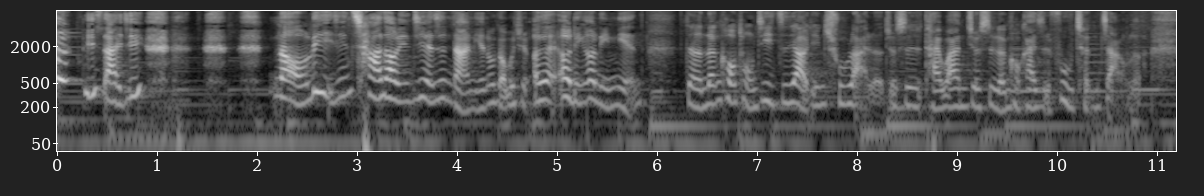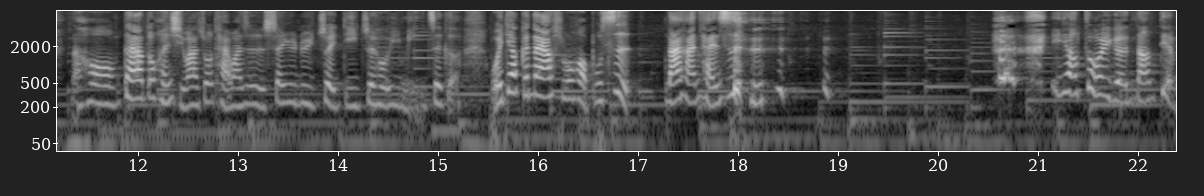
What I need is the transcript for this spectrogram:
Lisa 已经 脑力已经差到连今年是哪年都搞不清。而且二零二零年的人口统计资料已经出来了，就是台湾就是人口开始负成长了。然后大家都很喜欢说台湾是生育率最低最后一名，这个我一定要跟大家说哈，不是，南韩才是。硬要拖一个人当垫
